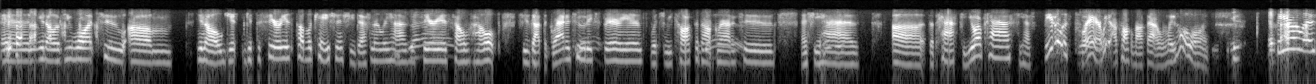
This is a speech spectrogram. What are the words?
And you know, if you want to um you know, get get the serious publication. She definitely has the serious self help. She's got the gratitude Yes. experience, which we talked about Yes. gratitude, and she has uh the path to your path. She has fearless prayer. Yes. We gotta talk about that one. Wait, hold on. Fearless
